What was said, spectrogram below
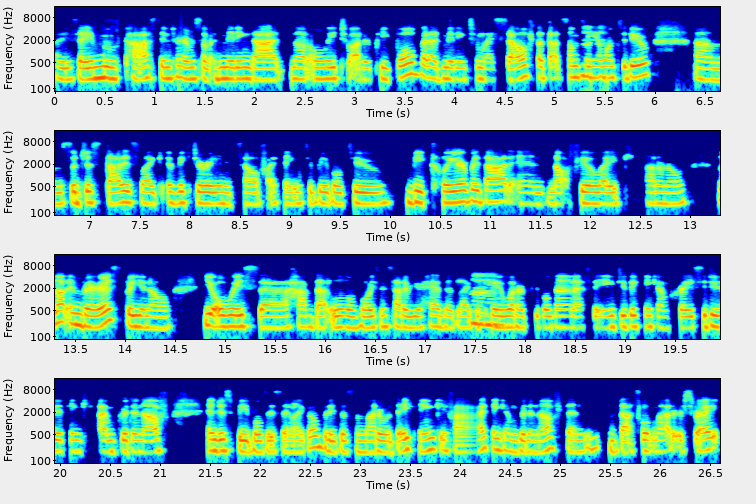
how do you say move past in terms of admitting that not only to other people but admitting to myself that that's something mm-hmm. i want to do um, so just that is like a victory in itself i think to be able to be clear with that and not feel like i don't know not embarrassed but you know you always uh, have that little voice inside of your head that like mm. okay what are people gonna think do they think i'm crazy do they think i'm good enough and just be able to say like oh but it doesn't matter what they think if i think i'm good enough then that's what matters right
